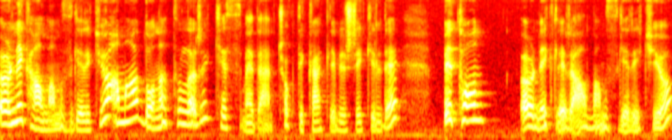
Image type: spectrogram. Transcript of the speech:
örnek almamız gerekiyor ama donatıları kesmeden çok dikkatli bir şekilde beton örnekleri almamız gerekiyor.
